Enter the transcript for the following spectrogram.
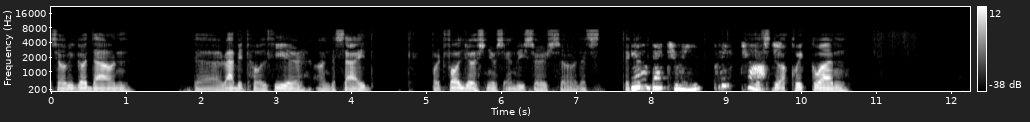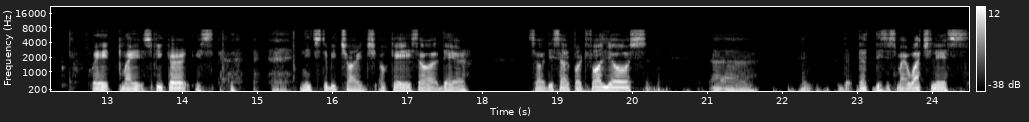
So we go down the rabbit hole here on the side. Portfolios news and research. So let's take No a, battery. Please charge. let's do a quick one. Wait my speaker is needs to be charged. Okay so there so these are portfolios uh, and th that this is my watch list.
